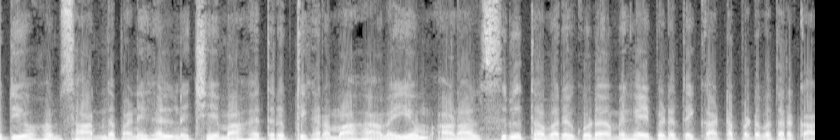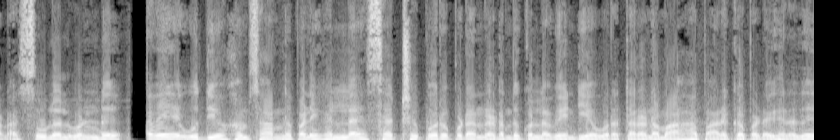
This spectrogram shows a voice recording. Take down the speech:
உத்தியோகம் சார்ந்த பணிகள் நிச்சயமாக திருப்திகரமாக அமையும். ஆனால் சிறு தவறு கூட மிகைப்பிடத்தை காட்டப்படுவதற்கான சூழல் உண்டு. எனவே உத்தியோகம் சார்ந்த பணிகள்ல சற்று பொறுப்புடன் நடந்து கொள்ள வேண்டிய ஒரு தருணமாக பார்க்கப்படுகிறது.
